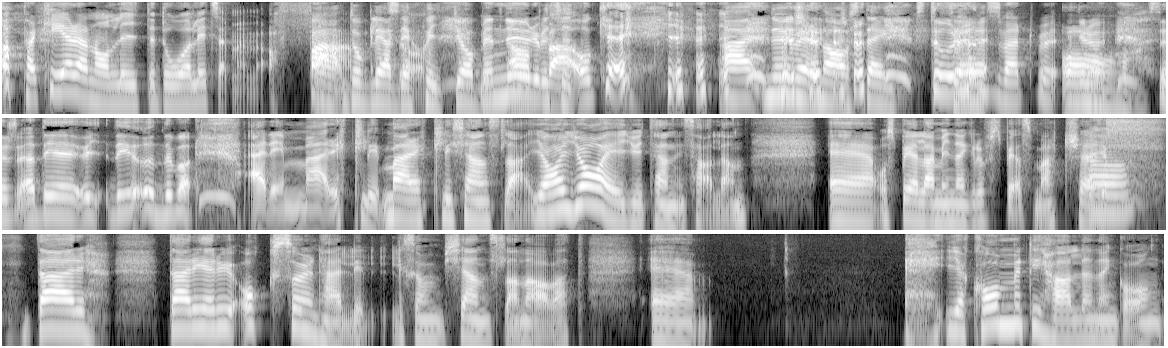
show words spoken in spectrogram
Parkerar någon lite dåligt, så här, men vad fan. Ja, då blev det liksom. skitjobbigt. Men nu Ja, är det bara okej. Nej, nu är den avstängd. Stor Så- svart. Så, så, det, är, det är underbart. är det en märklig, märklig känsla. Ja, jag är ju i tennishallen eh, och spelar mina gruppspelsmatcher. Ja. Där, där är det ju också den här li- liksom, känslan av att eh, jag kommer till hallen en gång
